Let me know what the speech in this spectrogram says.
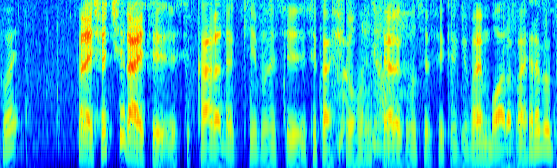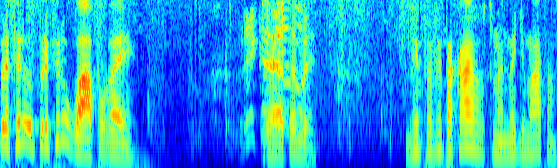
Foi? Peraí, deixa eu tirar esse, esse cara daqui, mano. Esse, esse cachorro. Eu não quero que você fique aqui. Vai embora, vai. Eu prefiro, eu prefiro o guapo, velho. É, também. Vem pra, vem pra cá, tu, mano, no meio de mato.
